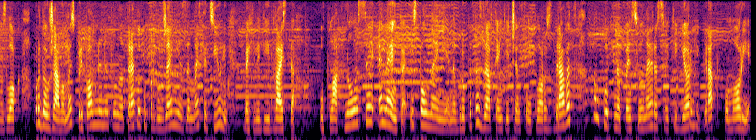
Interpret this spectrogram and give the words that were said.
Разлог. Продължаваме с припомненето на третото предложение за месец юли 2020 Оплакнала се Еленка, изпълнение на групата за автентичен фолклор Здравец към клуб на пенсионера Свети Георги, град Поморие.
